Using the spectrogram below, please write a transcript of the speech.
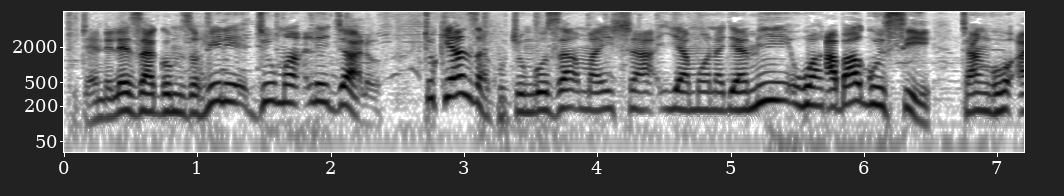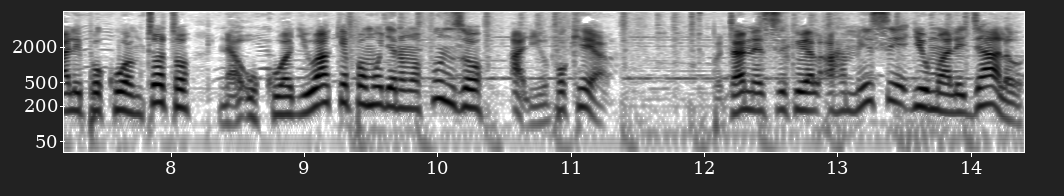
tutaendeleza gumzo hili juma lijalo, tukianza kuchunguza maisha ya mwanajamii wa Abagusi tangu alipokuwa mtoto na ukuaji wake pamoja na mafunzo aliyopokea. Tupatane siku ya Alhamisi juma lijalo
